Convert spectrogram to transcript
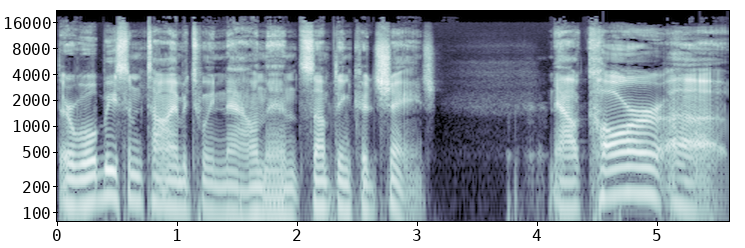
there will be some time between now and then. Something could change. Now, Carr, uh,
